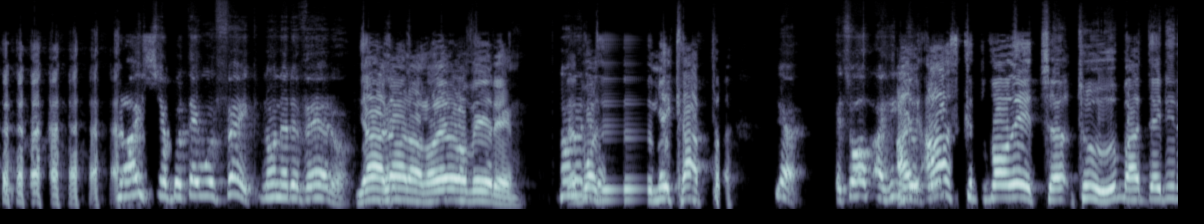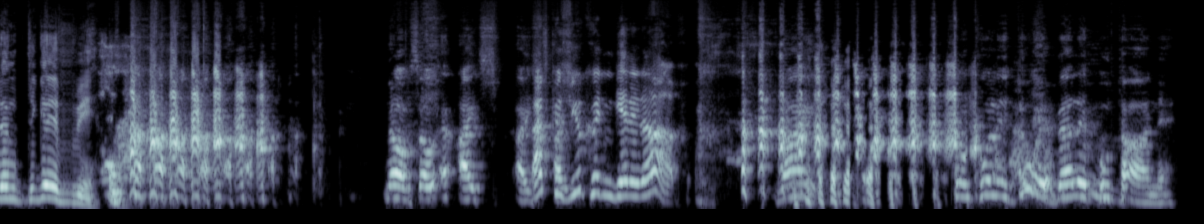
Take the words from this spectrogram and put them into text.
And I said, but they were fake. Non era vero. yeah, no, no, non erano vere. Non That era was vero. the makeup. Yeah, it's all. I, he I said- asked for it uh, too, but they didn't give me. no, so I. I That's because you couldn't get it up. Right. Con quelle due belle puttane.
